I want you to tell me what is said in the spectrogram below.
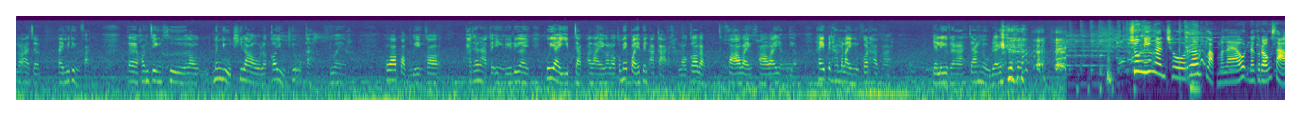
เราอาจจะไปไม่ถึงฝัน แต่ความจริงคือเรา มันอยู่ที่เราแล้วก็อยู่ที่โอกาสด้วยค่ะ เพราะว่าป๋อมเองก็พัฒนาตัวเองเรื่อยๆ ผู้ใหญ่หยิบจับอะไรก็เราก็ไม่ปล่อยให้เป็นอากาศค่ะ เราก็แบบคว้าไว้คว้าไว้อย่างเดียว ให้ไปทำอะไรหนูก็ทำค่ะ อย่าลืมนะคะ จ้างหนูด้วย ช่วงนี้งานโชว์เริ่มกลับมาแล้ว นักร้องสาว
